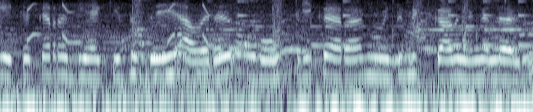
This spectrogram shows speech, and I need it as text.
കേക്കൊക്കെ റെഡി ആക്കിയിട്ട് ദേ അവർ ബോട്ടിൽ കയറാൻ വേണ്ടി നിൽക്കുകയാണ്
